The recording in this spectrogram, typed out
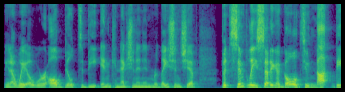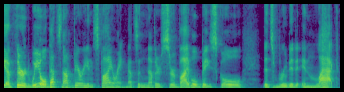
you know, we, we're all built to be in connection and in relationship. But simply setting a goal to not be a third wheel, that's not very inspiring. That's another survival based goal that's rooted in lack.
